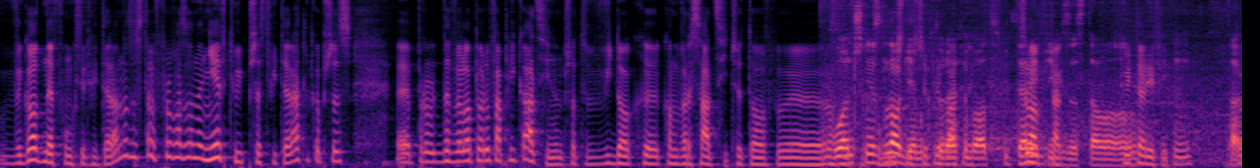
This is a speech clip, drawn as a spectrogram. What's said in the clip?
wygodne funkcje Twittera, no zostały wprowadzone nie twi- przez Twittera, tylko przez e, deweloperów aplikacji, na przykład widok e, konwersacji, czy to w... e, Włącznie z logiem, które chyba od Twitterific tak. zostało... Twitterific. Mhm. Tak,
